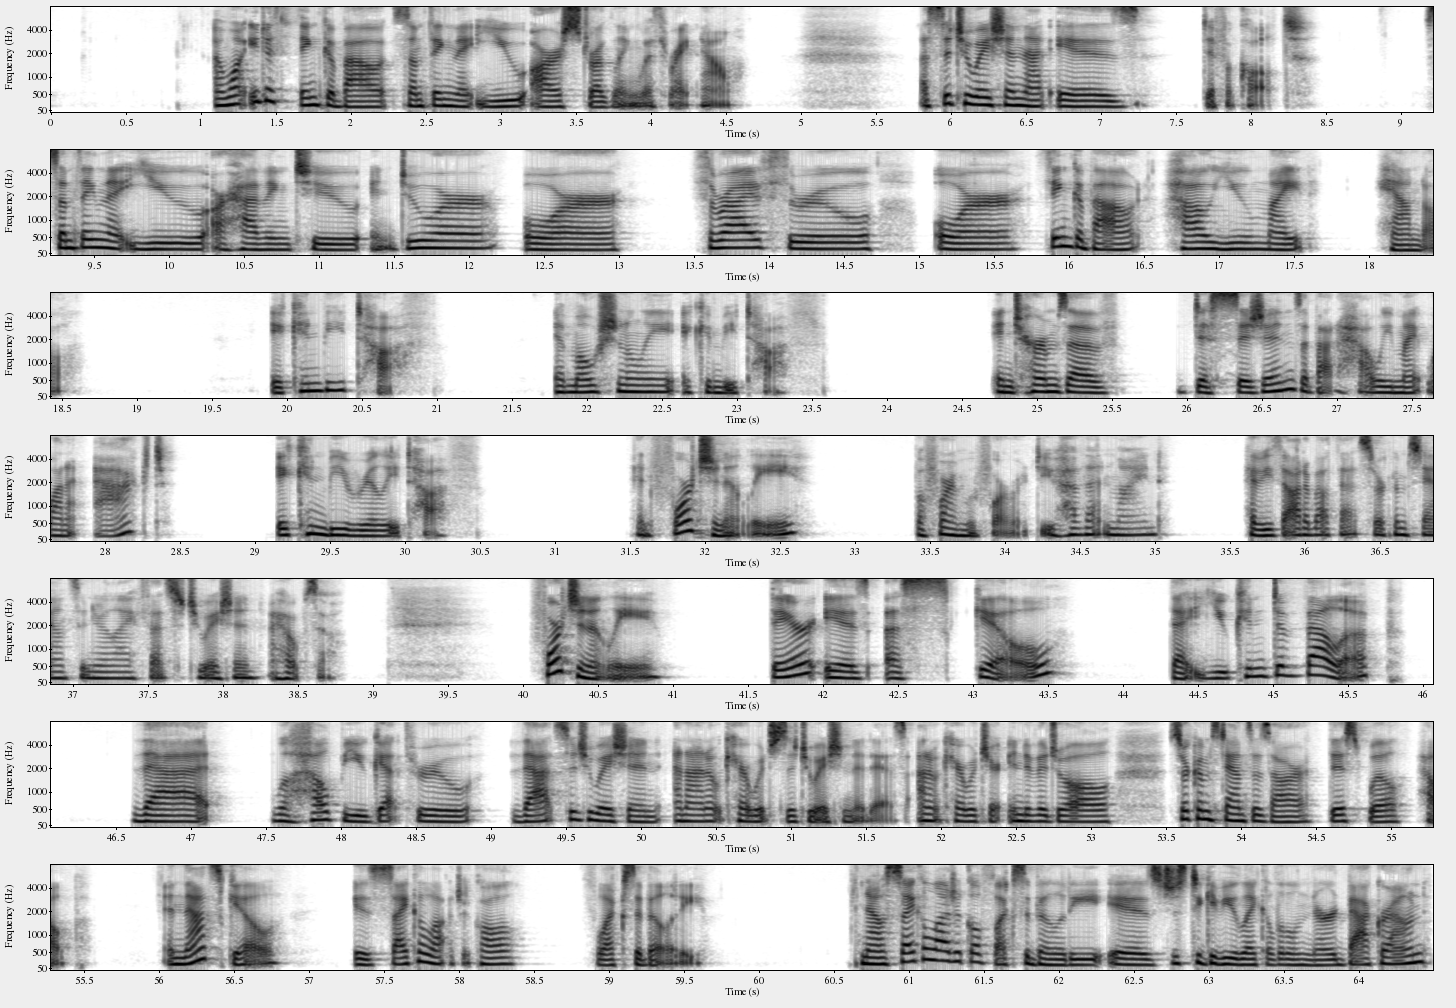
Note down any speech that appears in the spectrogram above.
I want you to think about something that you are struggling with right now. A situation that is difficult, something that you are having to endure or thrive through or think about how you might handle. It can be tough. Emotionally, it can be tough. In terms of decisions about how we might want to act, it can be really tough. And fortunately, before I move forward, do you have that in mind? Have you thought about that circumstance in your life, that situation? I hope so. Fortunately, there is a skill that you can develop that will help you get through that situation, and I don't care which situation it is, I don't care what your individual circumstances are, this will help. And that skill is psychological flexibility. Now, psychological flexibility is just to give you like a little nerd background.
